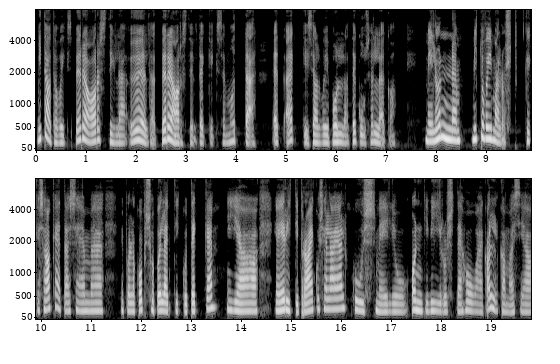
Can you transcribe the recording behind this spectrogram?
mida ta võiks perearstile öelda, et perearstil tekiks see mõte et äkki seal võib olla tegu sellega? meil on mitu võimalust, kõige sagedasem võib-olla kopsupõletiku tekke ja, ja eriti praegusel ajal, kus meil ju ongi viiruste hooaeg algamas ja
